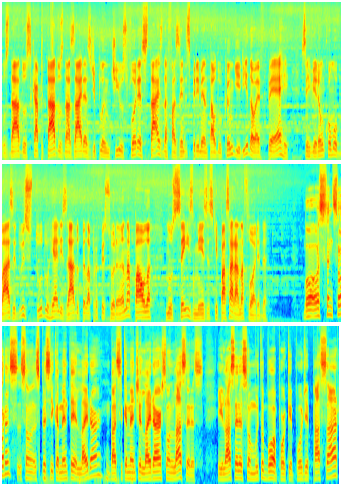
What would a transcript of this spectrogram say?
Os dados captados nas áreas de plantios florestais da Fazenda Experimental do Canguiri da UFPR servirão como base do estudo realizado pela professora Ana Paula nos seis meses que passará na Flórida. Bom, os sensores são especificamente LiDAR. Basicamente, LiDAR são láseres. E láseres são muito bons porque pode passar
